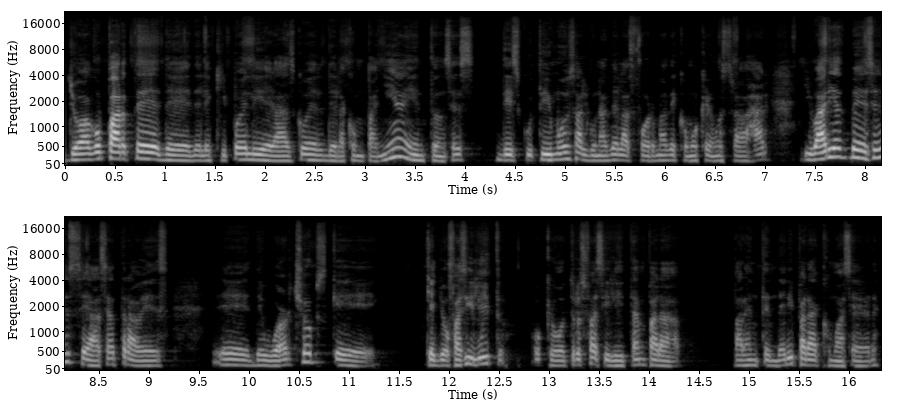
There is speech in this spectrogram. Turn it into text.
Yo hago parte del equipo de liderazgo de, de, la compañía y entonces discutimos algunas de las formas de cómo queremos trabajar y varias veces se hace a través eh, de workshops que, que, yo facilito o que otros facilitan para, para entender y para cómo hacer,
